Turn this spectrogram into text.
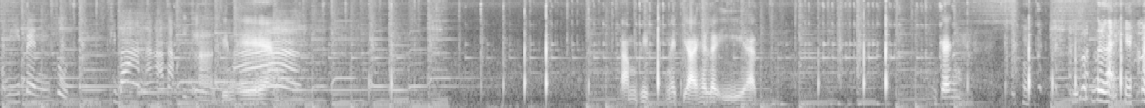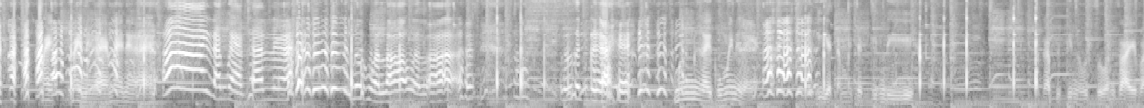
อันนี้เป็นสูตรที่บ้านนะคะทำกินเองอ่ากินเอง ตำพริกเม็ดใหญ่ให้ละเอียดแกงรู้สึกเหนื่อยไม่ไม่เหนื่อยไม่เหนื่อยนางแบบฉันเลยลูกหัวเราะหัวเราะรู้สึกเหนื่อยมึงเหนื่อยกูไม่เหนื่อยละเอียดแล้วมันจะกินดีแล้วพริกขี้หนูสวนใส่ไป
